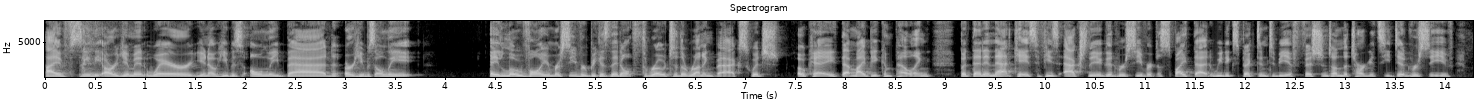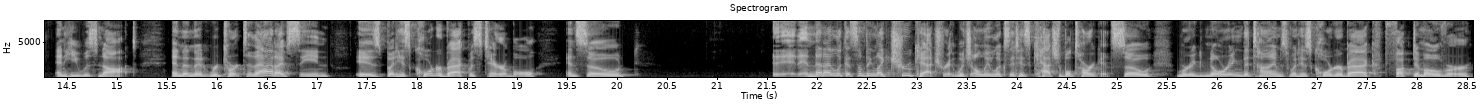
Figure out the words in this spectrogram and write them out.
I've seen the argument where you know he was only bad or he was only a low volume receiver because they don't throw to the running backs, which, okay, that might be compelling. But then in that case, if he's actually a good receiver despite that, we'd expect him to be efficient on the targets he did receive, and he was not. And then the retort to that I've seen is, but his quarterback was terrible. And so and then I look at something like true catch rate, which only looks at his catchable targets. So we're ignoring the times when his quarterback fucked him over,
